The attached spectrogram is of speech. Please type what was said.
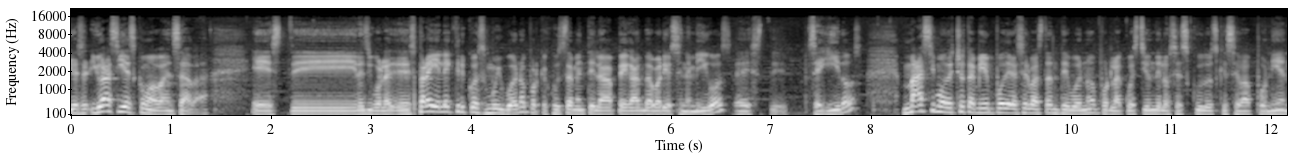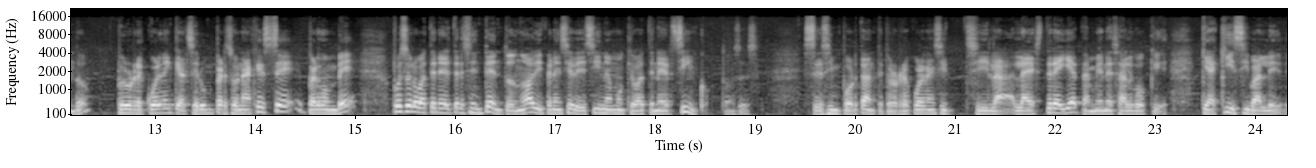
Yo, yo así es como avanzaba. Este, les digo, el spray eléctrico es muy bueno porque justamente le pegando a varios enemigos, este, seguidos. Máximo, de hecho, también podría ser bastante bueno por la cuestión de los escudos que se va poniendo. Pero recuerden que al ser un personaje C, perdón, B, pues solo va a tener tres intentos, ¿no? A diferencia de Cinnamon que va a tener cinco. Entonces, es importante. Pero recuerden si, la, estrella también es algo que, que aquí sí vale.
